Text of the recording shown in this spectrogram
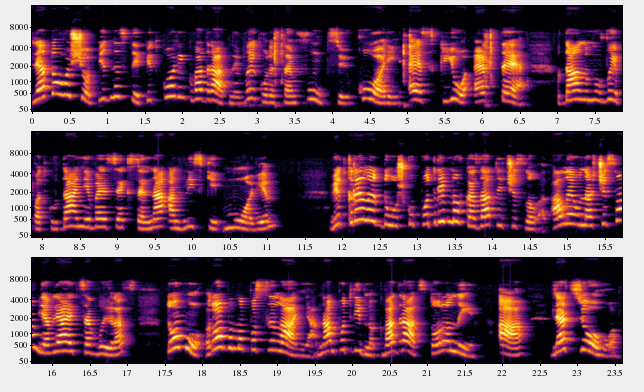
Для того, щоб піднести під корінь квадратний, використаємо функцію корінь SQRT, в даному випадку, в даній версії Excel на англійській мові. Відкрили дужку, потрібно вказати число, але у нас числом є вираз. Тому робимо посилання. Нам потрібно квадрат сторони А. Для цього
